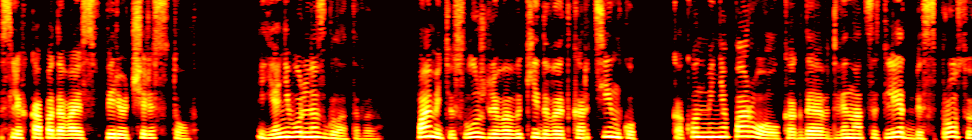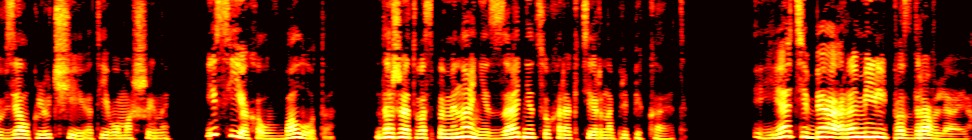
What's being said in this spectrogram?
слегка подаваясь вперед через стол. Я невольно сглатываю. Память услужливо выкидывает картинку, как он меня порол, когда я в 12 лет без спросу взял ключи от его машины и съехал в болото. Даже от воспоминаний задницу характерно припекает. «Я тебя, Рамиль, поздравляю»,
